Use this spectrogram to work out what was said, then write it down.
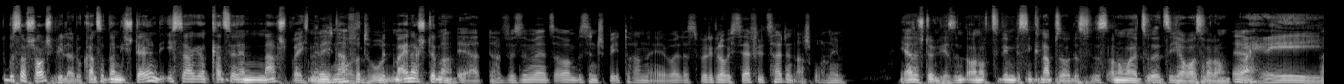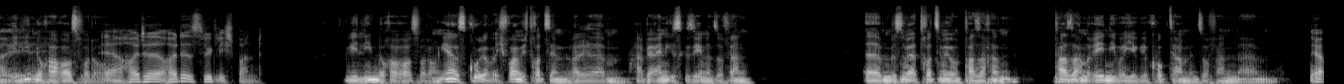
Du bist doch Schauspieler. Du kannst doch dann die Stellen, die ich sage, kannst du ja dann nachsprechen. Will ich nachvertonen. Mit meiner Stimme. Ja, dafür sind wir jetzt aber ein bisschen spät dran, ey, weil das würde, glaube ich, sehr viel Zeit in Anspruch nehmen. Ja, das stimmt. Wir sind auch noch zu dem ein bisschen knapp so. Das ist auch nochmal eine zusätzliche Herausforderung. Ja. Aber hey, wir lieben doch Herausforderungen. Ja, heute, heute ist wirklich spannend. Wir lieben doch Herausforderungen. Ja, ist cool, aber ich freue mich trotzdem, weil ähm, habe ja einiges gesehen. Insofern äh, müssen wir ja trotzdem über ein paar Sachen paar Sachen reden, die wir hier geguckt haben. Insofern ähm, ja.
